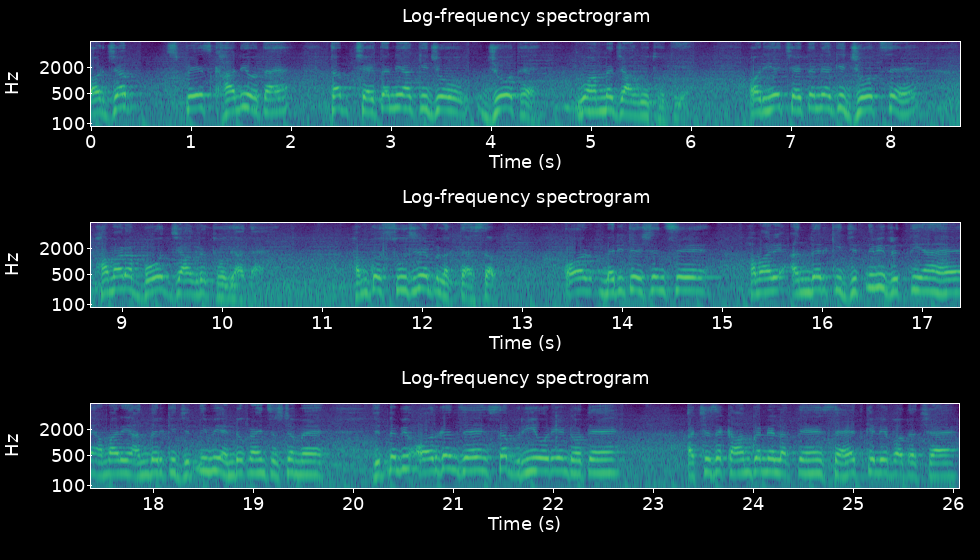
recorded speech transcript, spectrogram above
और जब स्पेस खाली होता है, तब चैतन्य की जो, जोत है, वो हम में जागृत होती है। और ये चैतन्य की जोत से हमारा बोध जागृत हो जाता है। हमको सूझने पर लगता है सब। और मेडिटेशन से हमारे अंदर की जितनी भी वृत्तियाँ हैं, हमारे अंदर की जितनी भी एंडोक्राइन सिस्टम है, जितने भी ऑर्गन्स हैं, सब रीओरिएंट होते हैं। अच्छे से काम करने लगते हैं, सेहत के लिए बहुत अच्छा है।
